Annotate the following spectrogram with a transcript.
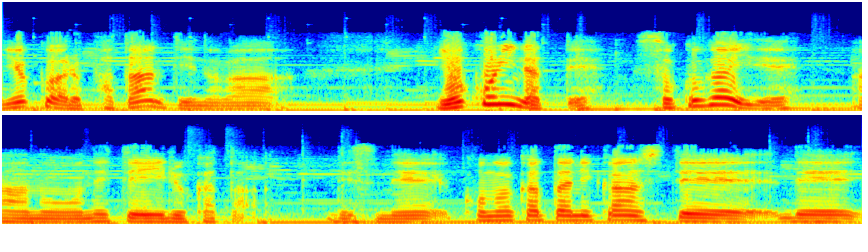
よくあるパターンっていうのが、横になって、側外で、あの寝ている方ですね。この方に関して、で、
